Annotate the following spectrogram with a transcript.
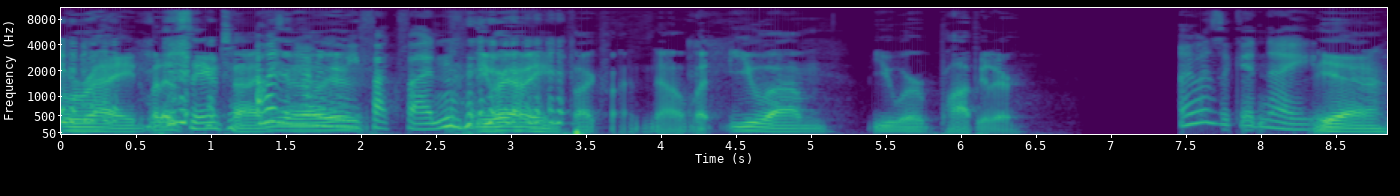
right, but at the same time, I wasn't you know, having any fuck fun. you were having fuck fun. No, but you um you were popular. I was a good night. Yeah,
